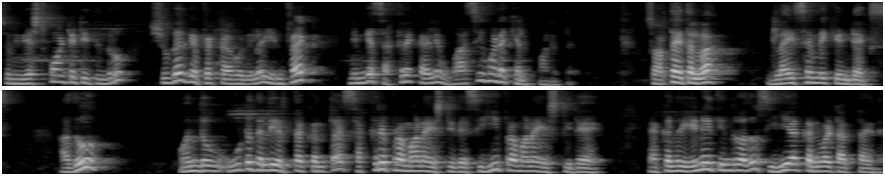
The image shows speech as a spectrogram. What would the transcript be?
ಸೊ ನೀವು ಎಷ್ಟು ಕ್ವಾಂಟಿಟಿ ತಿಂದರೂ ಶುಗರ್ಗೆ ಎಫೆಕ್ಟ್ ಆಗೋದಿಲ್ಲ. ಇನ್ಫ್ಯಾಕ್ಟ್ ನಿಮಗೆ ಸಕ್ಕರೆ ಕಾಯಿಲೆ ವಾಸಿ ಮಾಡೋಕ್ಕೆ ಹೆಲ್ಪ್ ಮಾಡುತ್ತೆ. ಸೊ ಅರ್ಥ ಆಯ್ತಲ್ವಾ? ಗ್ಲೈಸೆಮಿಕ್ ಇಂಡೆಕ್ಸ್ ಅದು ಒಂದು ಊಟದಲ್ಲಿ ಇರ್ತಕ್ಕಂಥ ಸಕ್ಕರೆ ಪ್ರಮಾಣ ಎಷ್ಟಿದೆ, ಸಿಹಿ ಪ್ರಮಾಣ ಎಷ್ಟಿದೆ? ಯಾಕಂದರೆ ಏನೇ ತಿಂದರೂ ಅದು ಸಿಹಿಯಾಗಿ ಕನ್ವರ್ಟ್ ಆಗ್ತಾ ಇದೆ.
